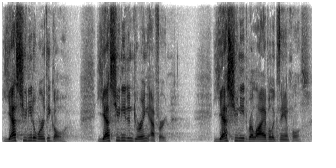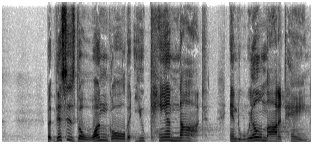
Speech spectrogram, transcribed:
Yes, you need a worthy goal. Yes, you need enduring effort. Yes, you need reliable examples. But this is the one goal that you cannot and will not attain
